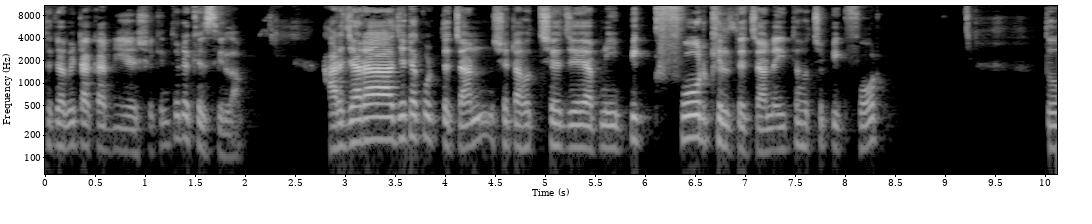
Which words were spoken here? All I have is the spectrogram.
থেকে আমি টাকা নিয়ে এসে কিন্তু রেখেছিলাম। আর যারা যেটা করতে চান সেটা হচ্ছে যে আপনি পিক ফোর খেলতে চান, এইটা হচ্ছে পিক ফোর তো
